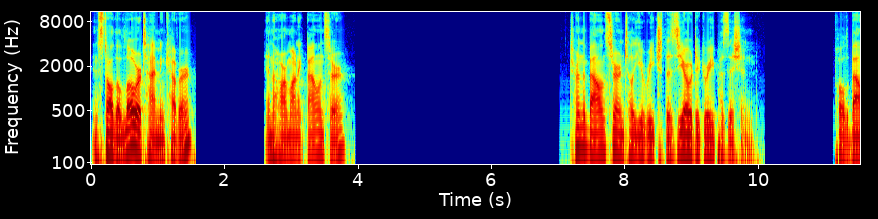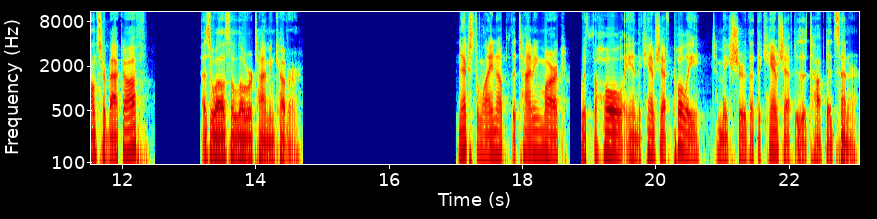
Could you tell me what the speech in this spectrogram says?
Install the lower timing cover and the harmonic balancer. Turn the balancer until you reach the zero degree position. Pull the balancer back off, as well as the lower timing cover. Next, line up the timing mark with the hole in the camshaft pulley to make sure that the camshaft is at top dead center.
